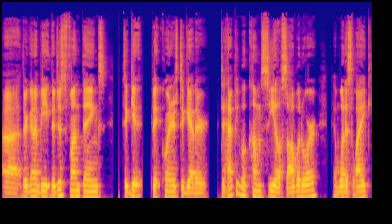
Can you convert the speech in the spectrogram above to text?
uh, they're going to be they're just fun things to get Bitcoiners together to have people come see El Salvador and what it's like,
